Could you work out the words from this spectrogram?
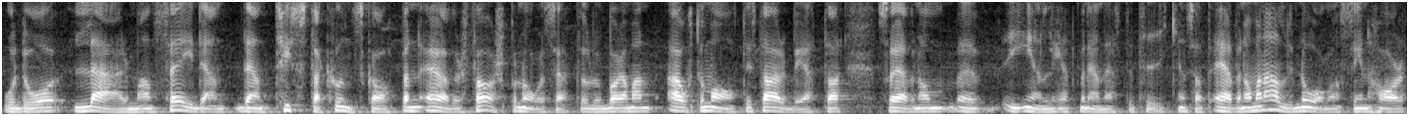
Och då lär man sig, den, den tysta kunskapen överförs på något sätt och då börjar man automatiskt arbeta så även om, eh, i enlighet med den estetiken. Så att även om man aldrig någonsin har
